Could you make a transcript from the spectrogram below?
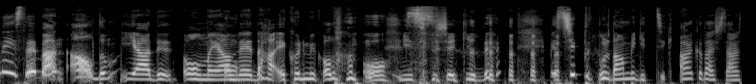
Neyse ben aldım iade olmayan Oh. ve daha ekonomik olan Oh mis. şekilde. Biz çıktık buradan bir gittik. Arkadaşlar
